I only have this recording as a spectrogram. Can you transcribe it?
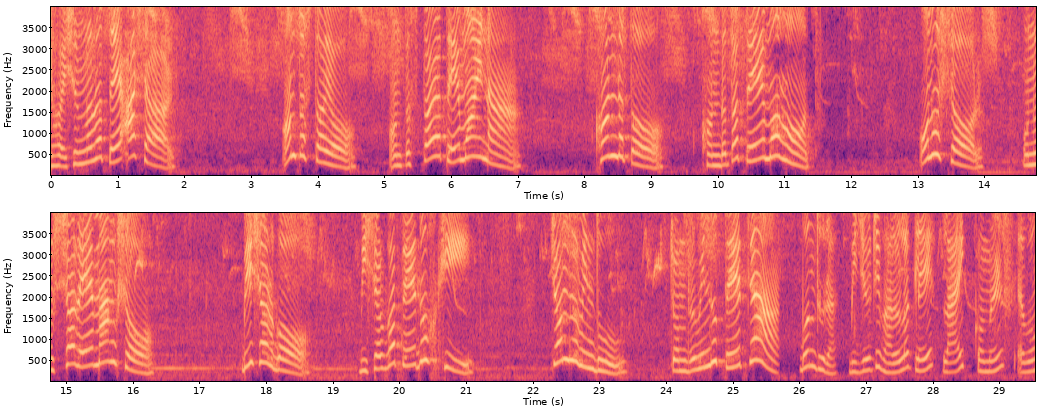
ঢয় শূন্য রতে আষাঢ়। অন্তস্তয় অন্তস্তয়তে ময়না। খণ্ডত খণ্ডততে মহৎ। অনুস্বর, অনুস্বরে মাংস। বিসর্গ, বিসর্গতে দুঃখী। চন্দ্রবিন্দু, চন্দ্রবিন্দুতে চাঁদ। বন্ধুরা, ভিডিওটি ভালো লাগলে লাইক, কমেন্টস এবং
